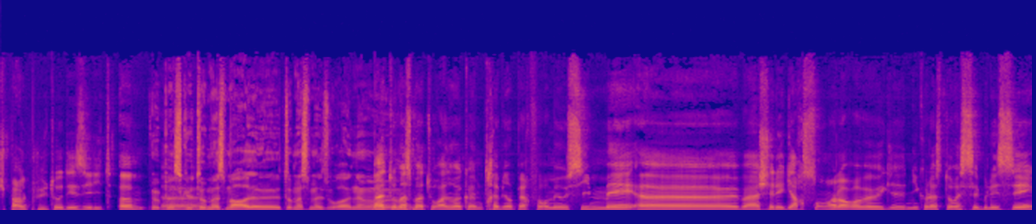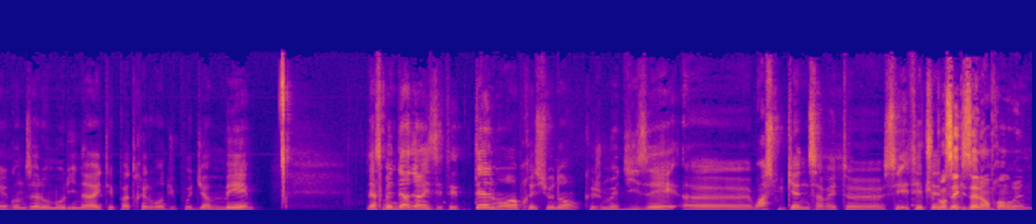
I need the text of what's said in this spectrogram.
Je parle plutôt des élites hommes. Euh, Parce que Euh, Thomas, Mar- euh, Thomas Maturano. Bah, euh, Thomas Maturano a quand même très bien performé aussi, mais euh, bah, chez les garçons, alors euh, Nicolas Torres s'est blessé, Gonzalo Molina était pas très loin du podium, mais la semaine dernière ils étaient tellement impressionnants que je me disais, euh, ce week-end ça va être, euh, Tu pensais qu'ils allaient en prendre une?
